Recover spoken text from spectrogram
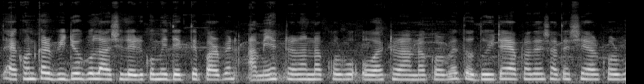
তো এখনকার ভিডিওগুলো আসলে এরকমই দেখতে পারবেন। আমি একটা রান্না করব, ও একটা রান্না করবে। তো দুইটাই আপনাদের সাথে শেয়ার করব।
